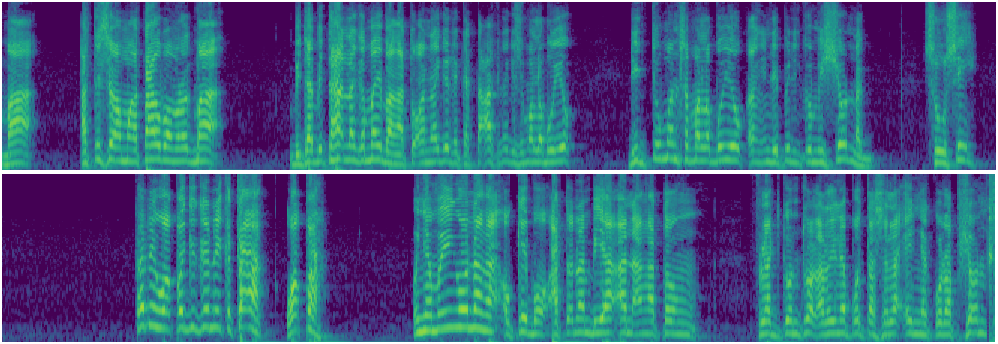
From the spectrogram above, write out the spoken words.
ma at sa mga tao ba murag ma bita-bitahan na gamay nga tuan na gyud nagkataak na sa Malabuyok. Didto man sa Malabuyok ang independent commission nag susi kani wa pa gyud kataak. Wa pa. Unya moingon na nga okay mo ato nang biyaan ang atong flood control ari na punta sa lain nga korupsyon.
